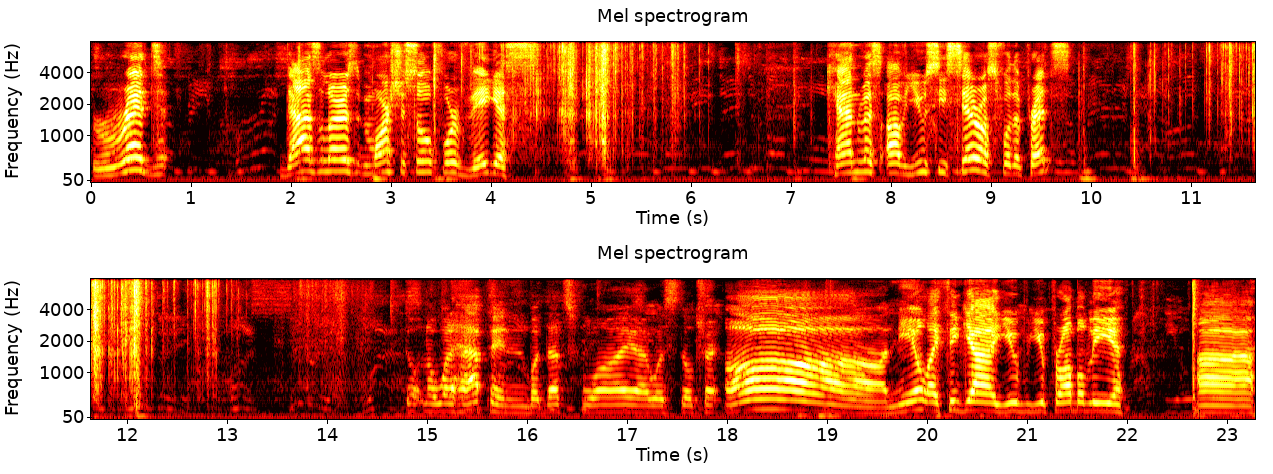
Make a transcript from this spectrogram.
Red Dazzlers Marchessault for Vegas. Canvas of Juuse Saros for the Preds. Don't know what happened, but that's why I was still trying. Ah, Neil, I think yeah, you you probably uh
